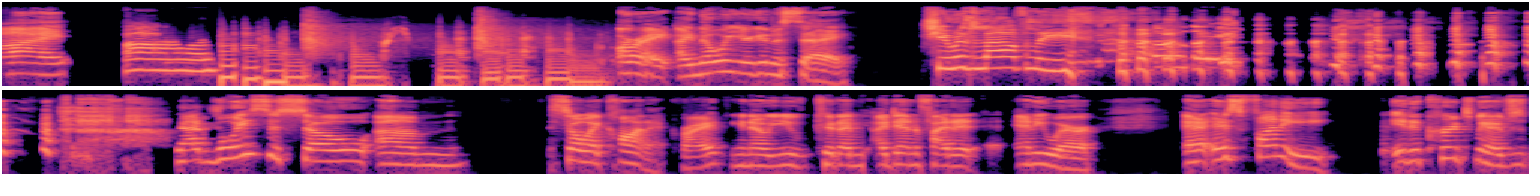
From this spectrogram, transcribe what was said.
Bye. Bye. All right. I know what you're going to say. She was lovely. lovely. that voice is so um so iconic, right? You know, you could identify it anywhere. And it's funny It occurred to me, I was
